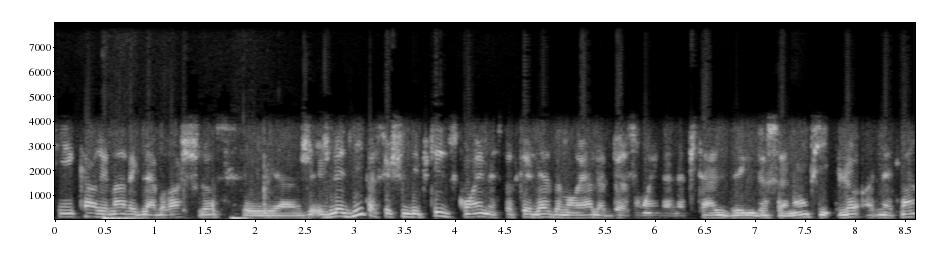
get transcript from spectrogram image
tient carrément avec de la broche, là, c'est. euh, je, je le dis parce que je suis député du coin, mais c'est parce que l'Est de Montréal a besoin d'un hôpital digne de ce nom. Puis là, honnêtement,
